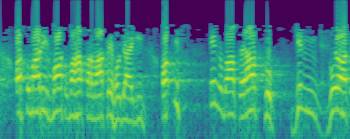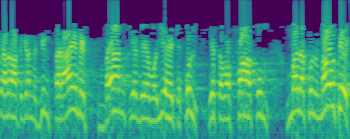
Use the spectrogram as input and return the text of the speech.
اور تمہاری موت وہاں پر واقع ہو جائے گی۔ اور اس ان واقعات کو جن گویا کے حضرات میں جن پرائے میں بیان کیے گئے وہ یہ ہے کہ کل یہ توفا کم ملک الموت ہے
